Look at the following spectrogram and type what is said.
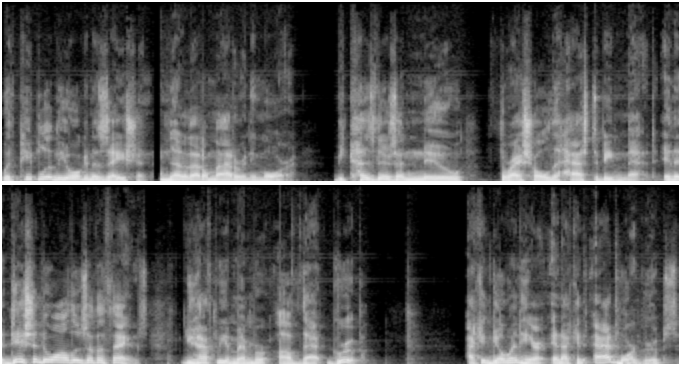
with people in the organization, none of that'll matter anymore because there's a new threshold that has to be met. In addition to all those other things, you have to be a member of that group. I can go in here and I can add more groups.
